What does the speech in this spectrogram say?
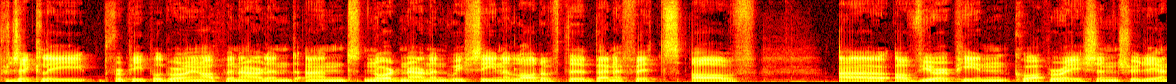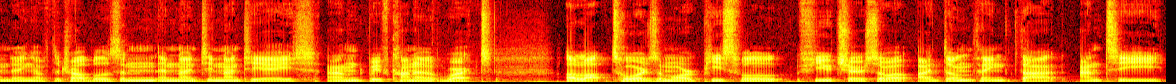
particularly for people growing up in Ireland and Northern Ireland, we've seen a lot of the benefits of uh, of European cooperation through the ending of the Troubles in, in 1998, and we've kind of worked a lot towards a more peaceful future. So I don't think that anti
